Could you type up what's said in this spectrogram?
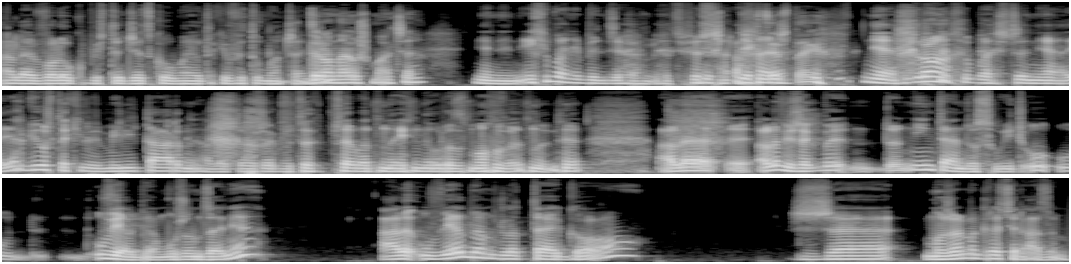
ale wolą kupić to dziecko, mają takie wytłumaczenie. Drona już macie? Nie, nie, nie chyba nie będziemy mieć. Wiesz, nie, nie chcesz tego? Nie, dron chyba jeszcze nie. Jak już taki militarny, ale to już jakby to temat na inną rozmowę. No nie? Ale, ale wiesz, jakby Nintendo Switch, u, u, uwielbiam urządzenie, ale uwielbiam dlatego, że możemy grać razem.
